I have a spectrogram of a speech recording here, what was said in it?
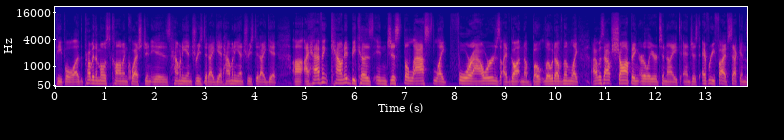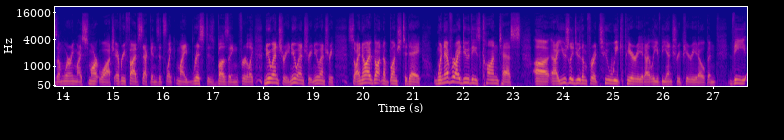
People, uh, probably the most common question is, how many entries did I get? How many entries did I get? Uh, I haven't haven't counted because in just the last like four hours, I've gotten a boatload of them. Like I was out shopping earlier tonight, and just every five seconds, I'm wearing my smartwatch. Every five seconds, it's like my wrist is buzzing for like new entry, new entry, new entry. So I know I've gotten a bunch today. Whenever I do these contests, uh, I usually do them for a two week period. I leave the entry period open. The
